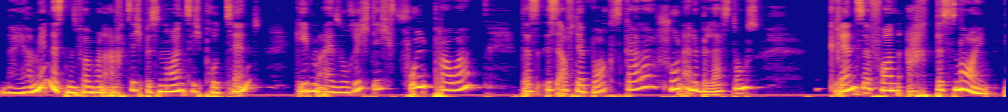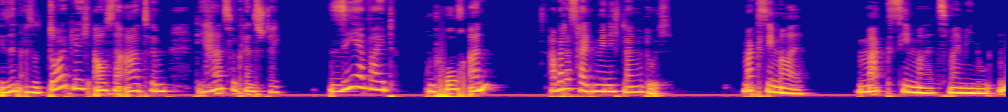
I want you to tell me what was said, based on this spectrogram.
naja, mindestens 85 bis 90 Prozent geben also richtig Full Power. Das ist auf der Borg-Skala schon eine Belastungsgrenze von 8 bis 9. Wir sind also deutlich außer Atem. Die Herzfrequenz steigt sehr weit und hoch an, aber das halten wir nicht lange durch. Maximal, maximal zwei Minuten.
